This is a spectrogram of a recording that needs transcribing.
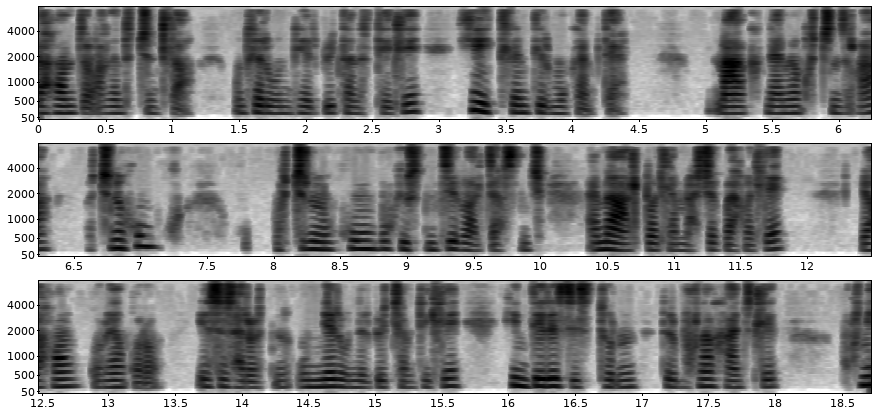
Яхон 6:47 Үнэхээр үнэхээр би танарт хэлье хин итгэн тэр мөнх амьтай. Марк 8:36 Учир нь хүн Учир нь хүн бүх ертөнцийг олж авсан ч амиа алдвал ямар ашиг байх вүлээ? Яхон 3:3 Есүс хариултна үннээр үнээр би чамд хэлье хин дээрээс эс төрн тэр бурхнаар хаанчлыг бурхны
